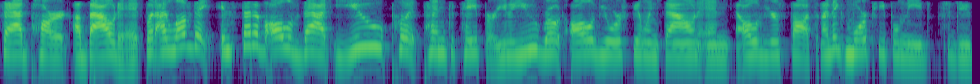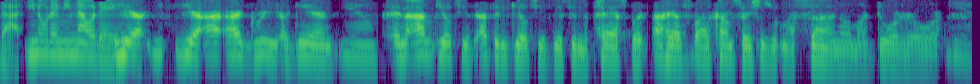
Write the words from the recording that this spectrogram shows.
sad part about it. But I love that instead of all of that, you put pen to paper. You know, you wrote all of your feelings down and all of your thoughts. And I think more people need to do that. You know what I mean nowadays? Yeah, yeah, I, I agree. Again, Yeah. and I'm guilty of. I've been guilty of this in the past, but I have uh, conversations with my son or my daughter or Yeah.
